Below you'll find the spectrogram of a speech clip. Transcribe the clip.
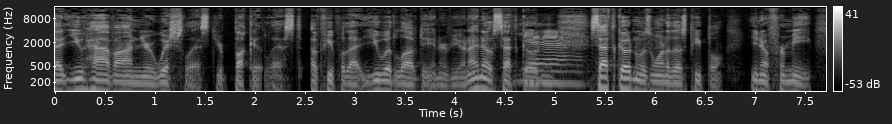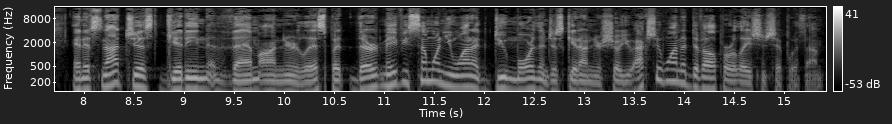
that you have on your wish list, your bucket list of people that you would love to interview. And I know Seth Godin. Yeah. Seth Godin was one of those people, you know, for me. And it's not just getting them on your list, but there may be someone you want to do more than just get on your show. You actually want to develop a relationship with them.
